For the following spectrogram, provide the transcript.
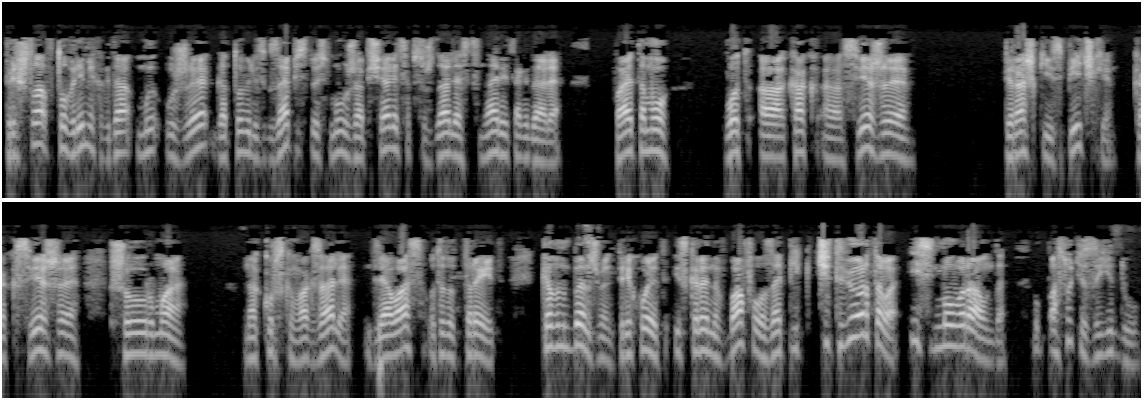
пришла в то время, когда мы уже готовились к записи, то есть мы уже общались, обсуждали сценарий и так далее. Поэтому вот а, как а, свежие пирожки из печки, как свежая шаурма на Курском вокзале, для вас вот этот трейд. Кевин Бенджамин переходит из Каролины в Баффало за пик четвертого и седьмого раунда. Ну, по сути, за еду.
